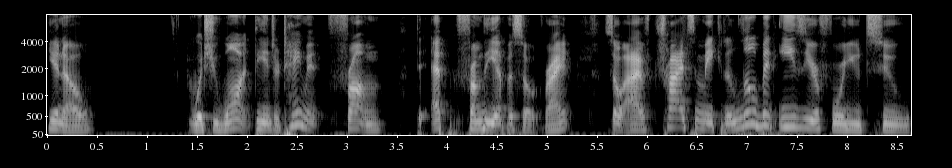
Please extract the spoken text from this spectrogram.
you know, what you want, the entertainment from the ep- from the episode, right? So I've tried to make it a little bit easier for you to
